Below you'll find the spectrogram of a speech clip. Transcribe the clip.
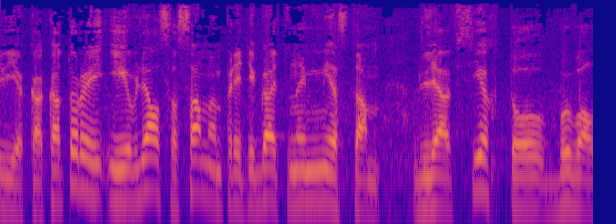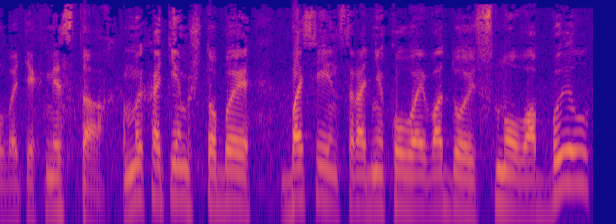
века, который и являлся самым притягательным местом для всех, кто бывал в этих местах. Мы хотим, чтобы бассейн с родниковой водой снова был,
